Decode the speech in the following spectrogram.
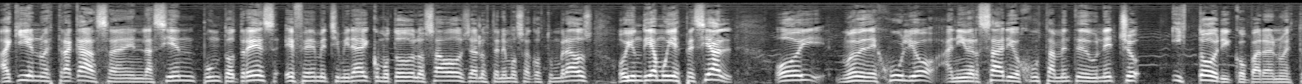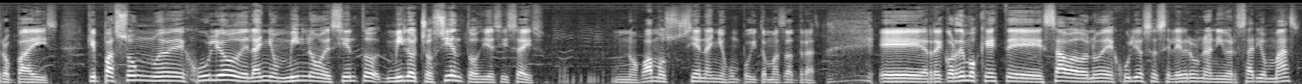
aquí en nuestra casa, en la 100.3 FM Chimiray, como todos los sábados ya los tenemos acostumbrados. Hoy un día muy especial, hoy 9 de julio, aniversario justamente de un hecho histórico para nuestro país. ¿Qué pasó un 9 de julio del año 1900, 1816? Nos vamos 100 años un poquito más atrás. Eh, recordemos que este sábado 9 de julio se celebra un aniversario más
